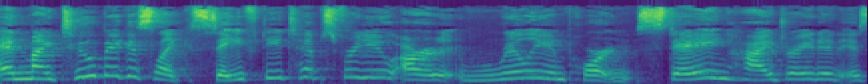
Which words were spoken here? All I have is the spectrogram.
And my two biggest like safety tips for you are really important. Staying hydrated is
